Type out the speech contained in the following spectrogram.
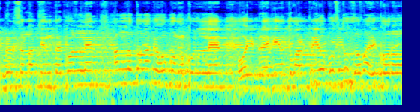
ইব্রাহিম সাল্লাহ চিন্তা করলেন, আল্লাহ তোমাকে হুকুম করলেন ওই ইব্রাহিম, তোমার প্রিয় বস্তু জবাই করো।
